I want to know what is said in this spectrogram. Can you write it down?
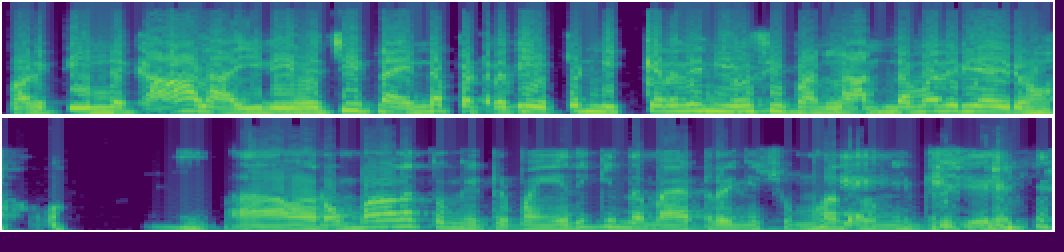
அவனுக்கு இந்த காலா இதை வச்சு நான் என்ன பண்றது எப்படி நிக்கிறதுன்னு யோசிப்பான்ல அந்த மாதிரி ஆயிரும். அவன் ரொம்ப நாளா தூங்கிட்டு இருப்பான். எதுக்கு இந்த மேட்டர் இங்க சும்மா தூங்கிட்டு இருக்கு?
